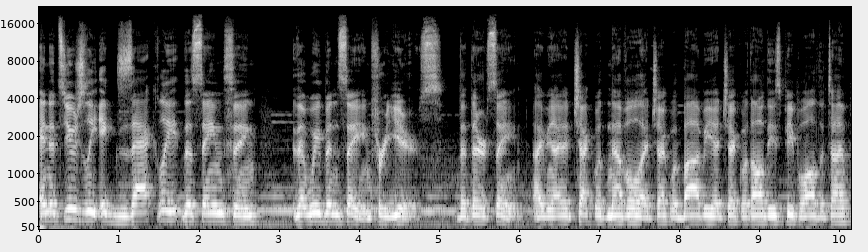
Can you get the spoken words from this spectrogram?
and it's usually exactly the same thing that we've been saying for years that they're saying. I mean, I check with Neville, I check with Bobby, I check with all these people all the time.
